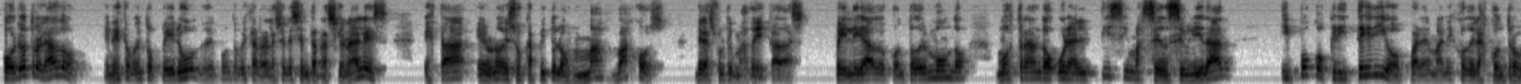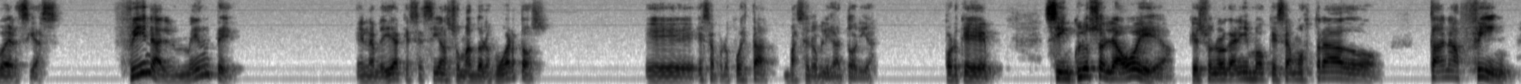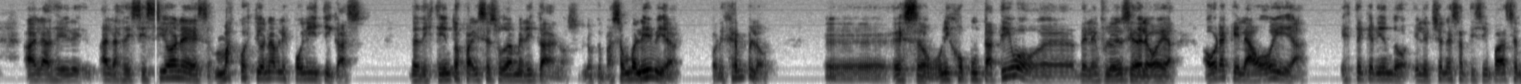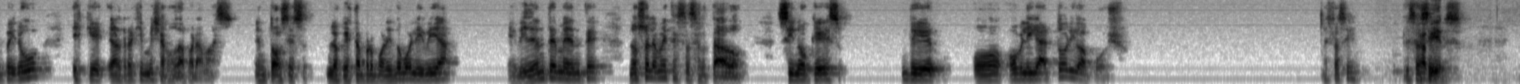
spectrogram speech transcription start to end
Por otro lado, en este momento Perú, desde el punto de vista de relaciones internacionales, está en uno de sus capítulos más bajos de las últimas décadas, peleado con todo el mundo, mostrando una altísima sensibilidad y poco criterio para el manejo de las controversias. Finalmente, en la medida que se sigan sumando los muertos, eh, esa propuesta va a ser obligatoria. Porque si incluso la OEA, que es un organismo que se ha mostrado tan afín a las, a las decisiones más cuestionables políticas de distintos países sudamericanos, lo que pasó en Bolivia, por ejemplo, eh, es un hijo putativo de, la influencia de la OEA. Ahora que la OEA esté queriendo elecciones anticipadas en Perú, es que el régimen ya no da para más. Entonces, lo que está proponiendo Bolivia evidentemente, no solamente es acertado, sino que es de obligatorio apoyo. Es así. Es así.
